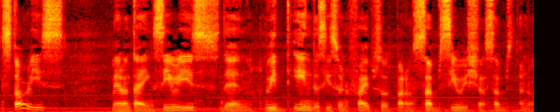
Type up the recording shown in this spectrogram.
stories. Meron tayong series, then within the season 5, so parang sub-series siya, sub, ano.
